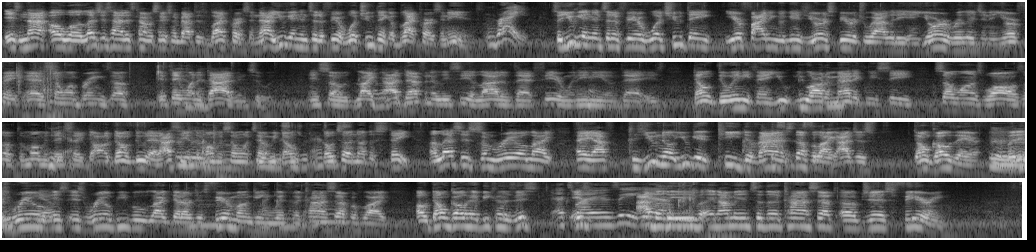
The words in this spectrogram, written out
is not. Oh well, let's just have this conversation about this black person. Now you getting into the fear of what you think a black person is. right. So you getting into the fear of what you think you're fighting against your spirituality and your religion and your faith as someone brings up if they want to dive into it. And so, like, I definitely see a lot of that fear when any of that is don't do anything. You you automatically see someone's walls up the moment they say, "Oh, don't do that." I see it the Mhm. moment someone tell me, Want me "Don't go to another state," unless it's some real like, "Hey, I," because you know you get key divine This stuff. the Of like, I just don't go there. Mhm. But it's real. Yeah. It's it's real people like that are just fear mongering Like with the concept of like, "Oh, don't go here because this." X, It's- Y, and Z. I yeah. believe, and I'm into the concept of just fearing.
